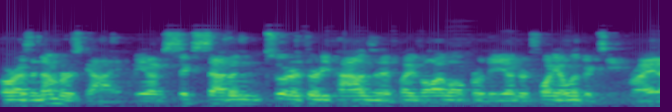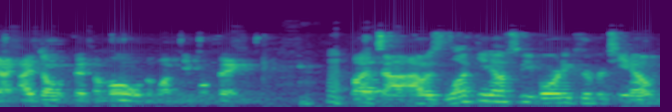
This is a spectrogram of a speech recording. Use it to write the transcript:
or as a numbers guy. I mean, I'm 6'7", 230 pounds, and I play volleyball for the under 20 Olympic team, right? I, I don't fit the mold of what people think. but uh, I was lucky enough to be born in Cupertino.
